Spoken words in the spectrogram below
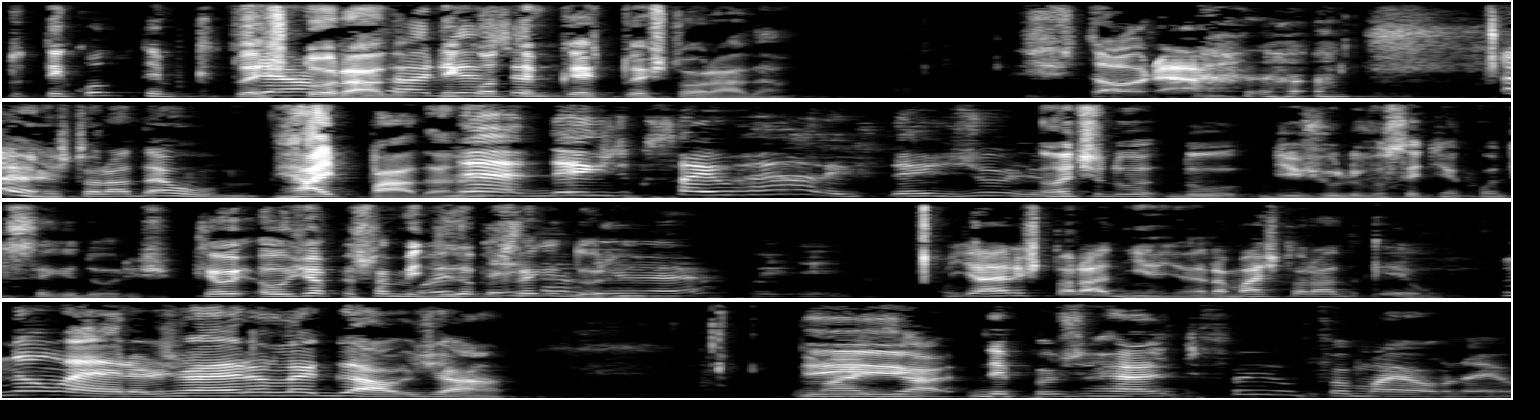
Tu, tem quanto tempo que tu é eu estourada? Tem quanto se- tempo que tu é estourada? Estourar. É, estourada é o hypada, né? É, desde que saiu o reality, desde julho. Antes do, do- de julho você tinha quantos seguidores? Porque hoje a pessoa me diz por 80 seguidores. mil, Né? né? Já era estouradinha, já era mais estourado que eu. Não era, já era legal já. Mas E- já- depois do reality foi, foi maior, né?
